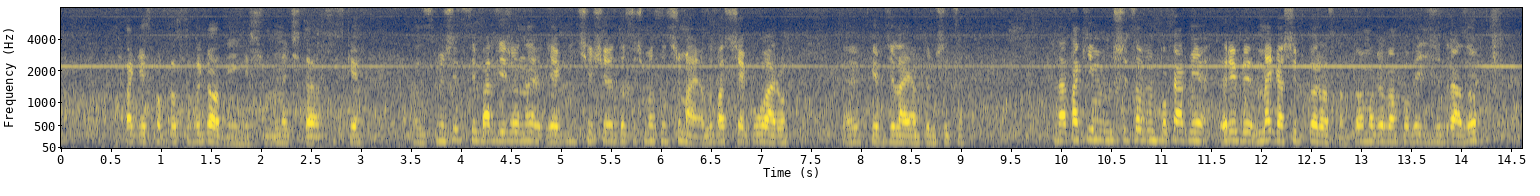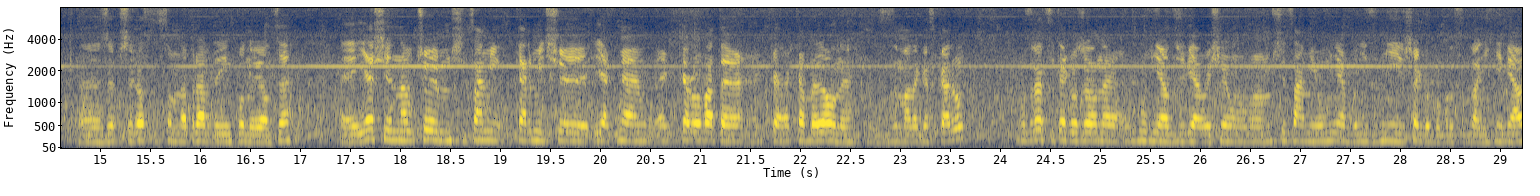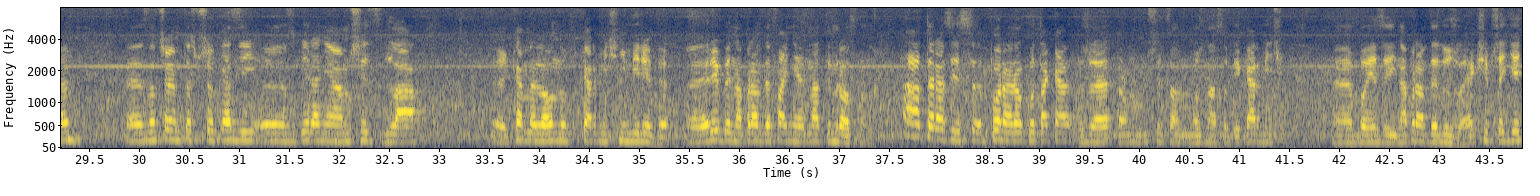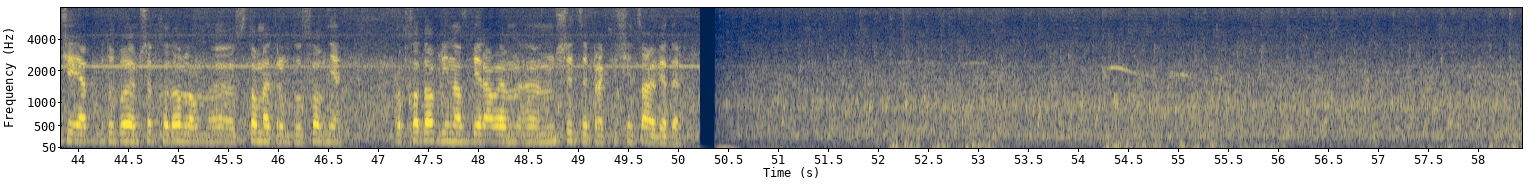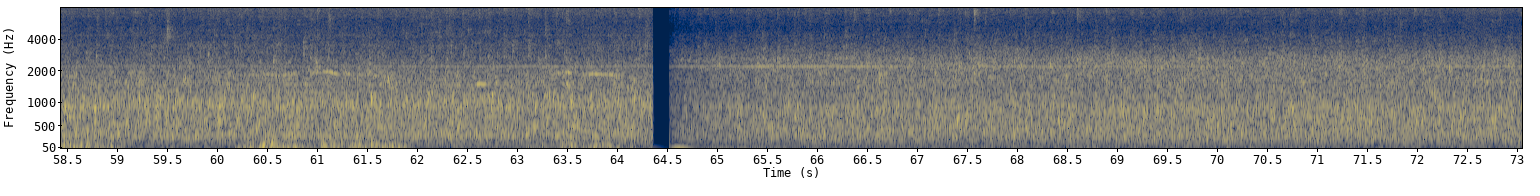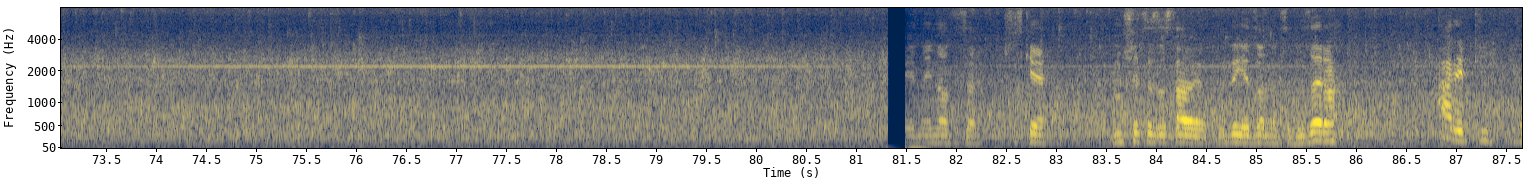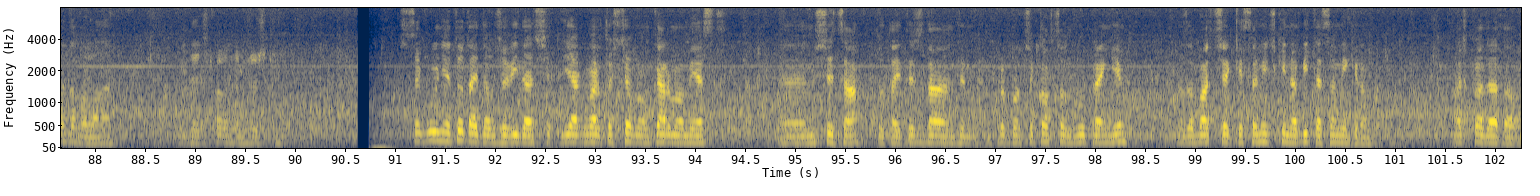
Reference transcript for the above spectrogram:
tak jest po prostu wygodniej niż myć te wszystkie mszycy, tym bardziej, że one jak widzicie się dosyć mocno trzymają. Zobaczcie jak ułaru e, wpierdzielają te mszyce na takim mszycowym pokarmie ryby mega szybko rosną. To mogę wam powiedzieć od razu e, że przyrosty są naprawdę imponujące. E, ja się nauczyłem mszycami karmić jak miałem karłowate ka- kamelony z Madagaskaru z racji tego, że one głównie odżywiały się mszycami u mnie, bo nic mniejszego po prostu dla nich nie miałem. E, Zacząłem też przy okazji e, zbierania mszyc dla e, kamelonów karmić nimi ryby. Ryby naprawdę fajnie na tym rosną. A teraz jest pora roku taka, że tą mszycą można sobie karmić, bo jest jej naprawdę dużo. Jak się przejdziecie, ja tu byłem przed hodowlą e, 100 metrów dosłownie od hodowli nazbierałem mszycy praktycznie całe wiaderko. Jednej nocce wszystkie mszyce zostały wyjedzone co do zera, a rybki zadowolone. Widać pełne brzuszki. Szczególnie tutaj dobrze widać jak wartościową karmą jest e, mszyca. Tutaj też dałem tym proporczykowcom dwupręgiem. Zobaczcie jakie samiczki nabite są mikrą. Aż kwadratowo.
